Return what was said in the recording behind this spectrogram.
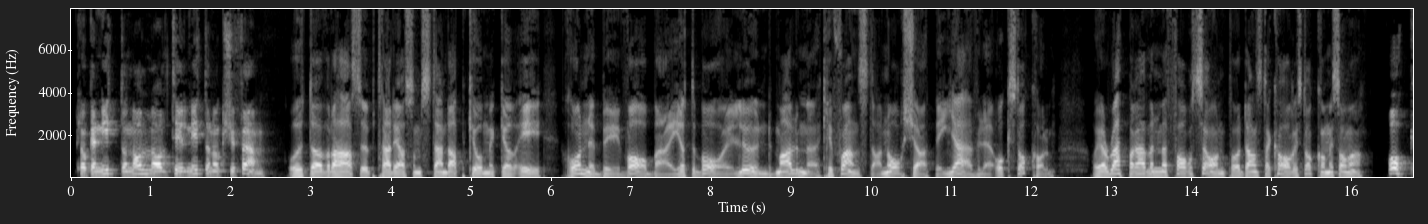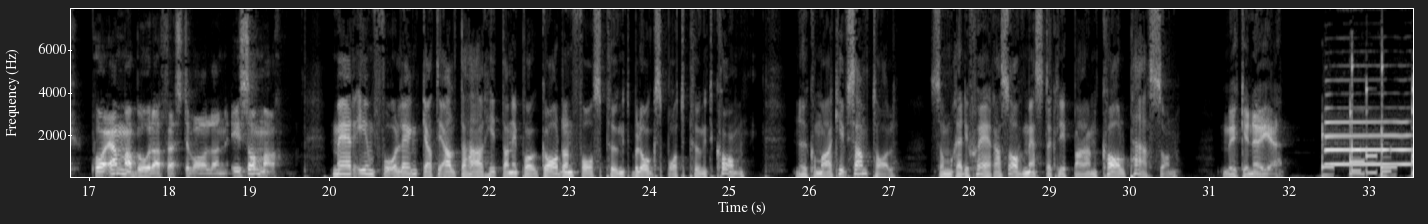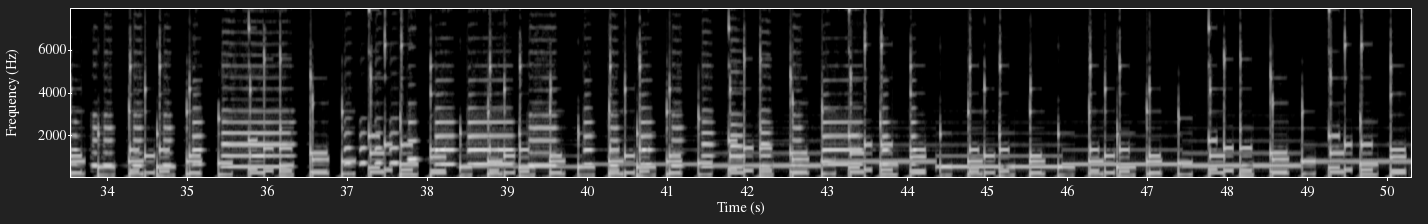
Klockan 19.00 till 19.25. Och utöver det här så uppträder jag som stand-up-komiker i Ronneby, Varberg, Göteborg, Lund, Malmö, Kristianstad, Norrköping, Gävle och Stockholm. Och jag rappar även med far och son på Dans Dakar i Stockholm i sommar. Och på Emmaboda-festivalen i sommar. Mer info och länkar till allt det här hittar ni på gardenfors.blogspot.com. Nu kommer Arkivsamtal, som redigeras av mästerklipparen Karl Persson. Mycket nöje!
